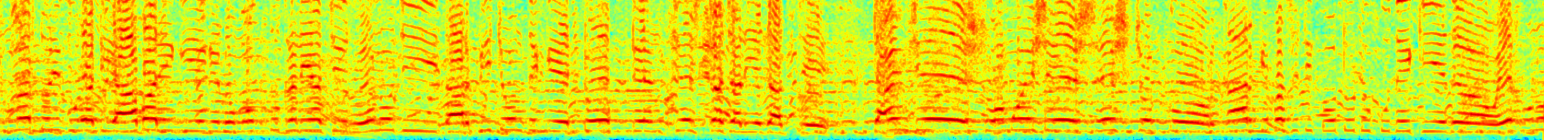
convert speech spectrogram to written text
সোনার তরি গুড়াটি আবার এগিয়ে গেল। মধ্যখানে আছে রণজিৎ, আর পিছন থেকে টপ টেন চেষ্টা চালিয়ে যাচ্ছে। টাইম শেষ, সময় শেষ শেষ চক্কর। কার ক্যাপাসিটি কতটুকু দেখিয়ে দাও? এখনও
